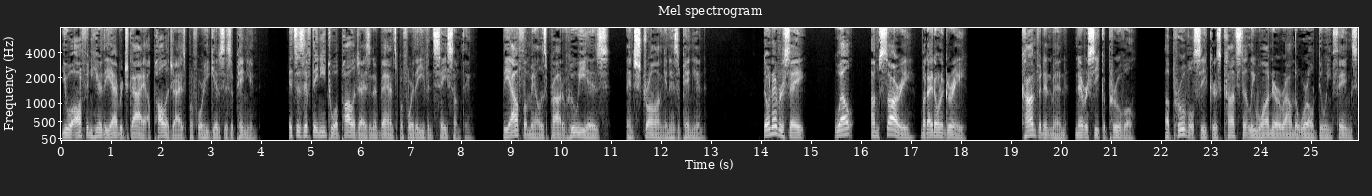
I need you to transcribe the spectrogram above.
You will often hear the average guy apologize before he gives his opinion. It's as if they need to apologize in advance before they even say something. The alpha male is proud of who he is and strong in his opinion. Don't ever say, Well, I'm sorry, but I don't agree. Confident men never seek approval. Approval seekers constantly wander around the world doing things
